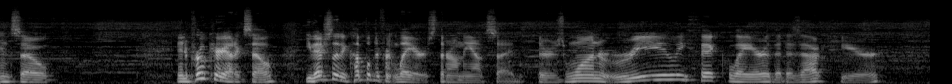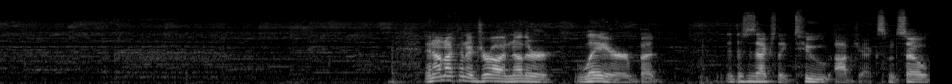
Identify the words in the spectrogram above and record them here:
And so in a prokaryotic cell, you've actually got a couple different layers that are on the outside. There's one really thick layer that is out here. And I'm not going to draw another layer, but this is actually two objects. And so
